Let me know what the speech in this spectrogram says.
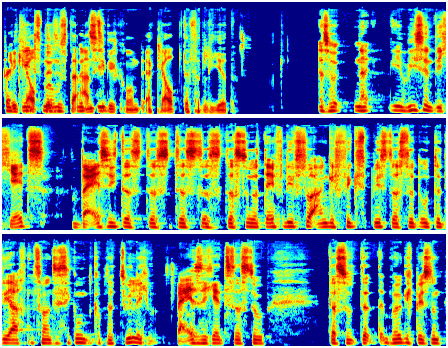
Da ich glaube, das ist der Prinzip. einzige Grund. Er glaubt, er verliert. Also, na, ihr wissentlich jetzt weiß ich, dass, dass, dass, dass, dass du definitiv so angefixt bist, dass du unter die 28 Sekunden kommst. Natürlich weiß ich jetzt, dass du, dass du da, da möglich bist. Und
